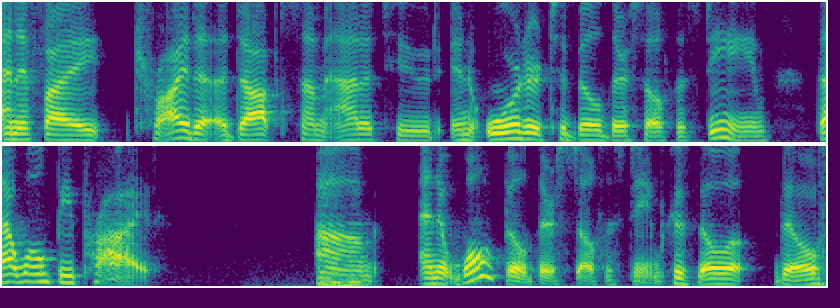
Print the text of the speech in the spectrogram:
and if i try to adopt some attitude in order to build their self-esteem that won't be pride. Mm-hmm. um, and it won't build their self-esteem because they'll they'll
